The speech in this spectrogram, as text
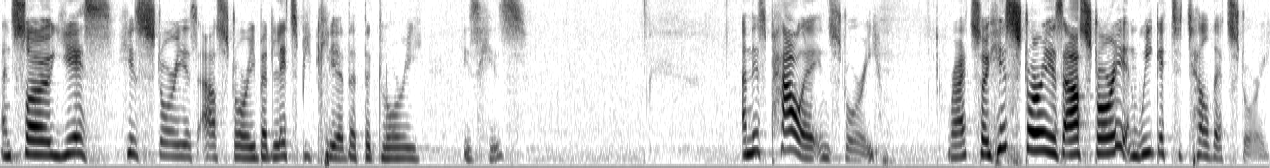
And so, yes, his story is our story, but let's be clear that the glory is his. And there's power in story, right? So his story is our story, and we get to tell that story.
